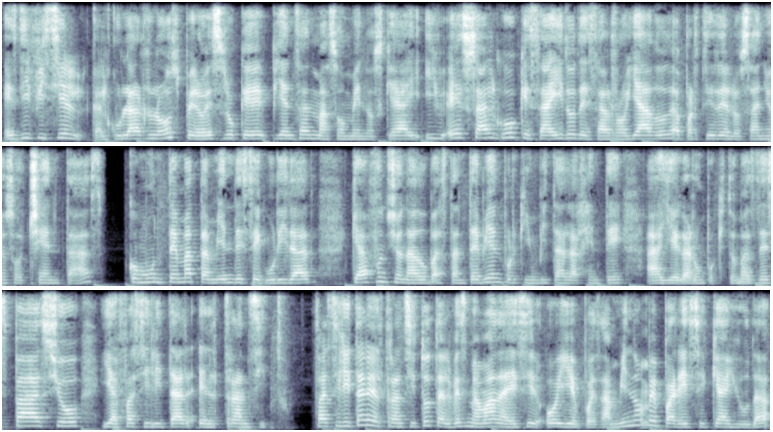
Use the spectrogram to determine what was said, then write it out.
Es difícil calcularlos, pero es lo que piensan más o menos que hay. Y es algo que se ha ido desarrollado a partir de los años 80 como un tema también de seguridad que ha funcionado bastante bien porque invita a la gente a llegar un poquito más despacio y a facilitar el tránsito. Facilitar el tránsito tal vez me van a decir, oye, pues a mí no me parece que ayuda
